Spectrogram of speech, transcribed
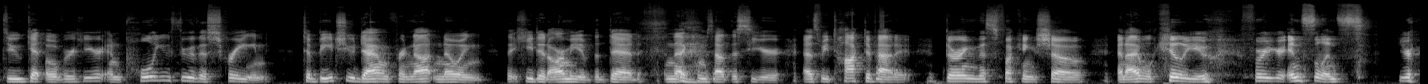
do get over here and pull you through the screen to beat you down for not knowing that he did Army of the Dead and that comes out this year as we talked about it during this fucking show and I will kill you for your insolence. Your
